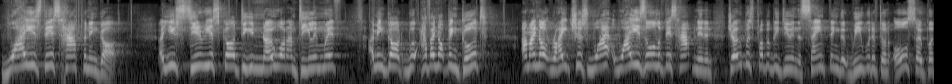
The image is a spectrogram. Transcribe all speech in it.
why is this happening, God? Are you serious, God? Do you know what I'm dealing with? I mean, God, have I not been good? Am I not righteous? Why, why is all of this happening? And Job was probably doing the same thing that we would have done also, but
